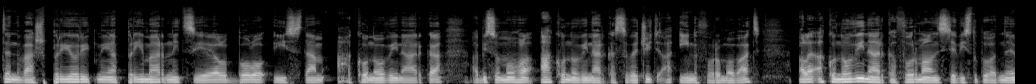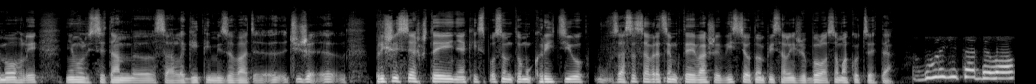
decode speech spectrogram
Ten váš prioritný a primárny cíl bylo ísť tam ako novinárka, aby som mohla ako novinárka svedčiť a informovať, ale ako novinárka formálne ste vystupovať nemohli, nemohli ste tam e, sa legitimizovať. E, čiže prišli ste až k tej nejakým spôsobom tomu krytiu. Zase sa vraciam k tej vašej, vy ste o tom písali, že bola som ako CETA. Dôležité bylo,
